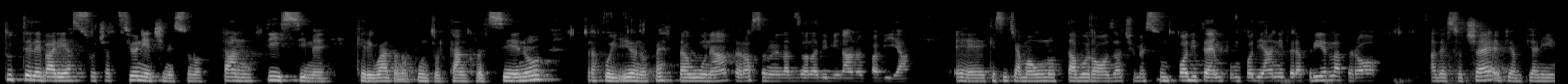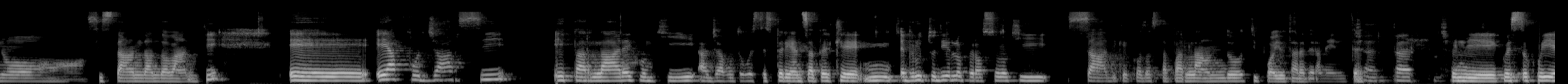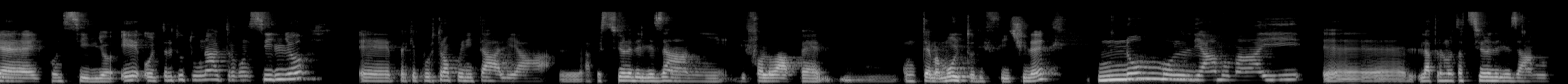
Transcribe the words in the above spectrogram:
tutte le varie associazioni, e ce ne sono tantissime che riguardano appunto il cancro al seno, tra cui io ne ho aperta una, però sono nella zona di Milano e Pavia, eh, che si chiama Un ottavo rosa. Ci ho messo un po' di tempo, un po' di anni per aprirla, però adesso c'è e pian pianino si sta andando avanti. E, e appoggiarsi e parlare con chi ha già avuto questa esperienza, perché mh, mm, è brutto dirlo, però solo chi sa di che cosa sta parlando ti può aiutare veramente. Certo, certo. Quindi questo qui è il consiglio. E oltretutto un altro consiglio, eh, perché purtroppo in Italia la questione degli esami di follow-up è mm, un tema molto difficile, non molliamo mai eh, la prenotazione degli esami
